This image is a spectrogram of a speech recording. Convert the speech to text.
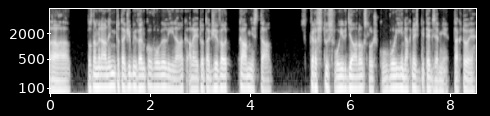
Uh, to znamená, není to tak, že by venkov volil jinak, ale je to tak, že velká města skrz tu svoji vzdělanou složku volí jinak než zbytek země. Tak to je,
